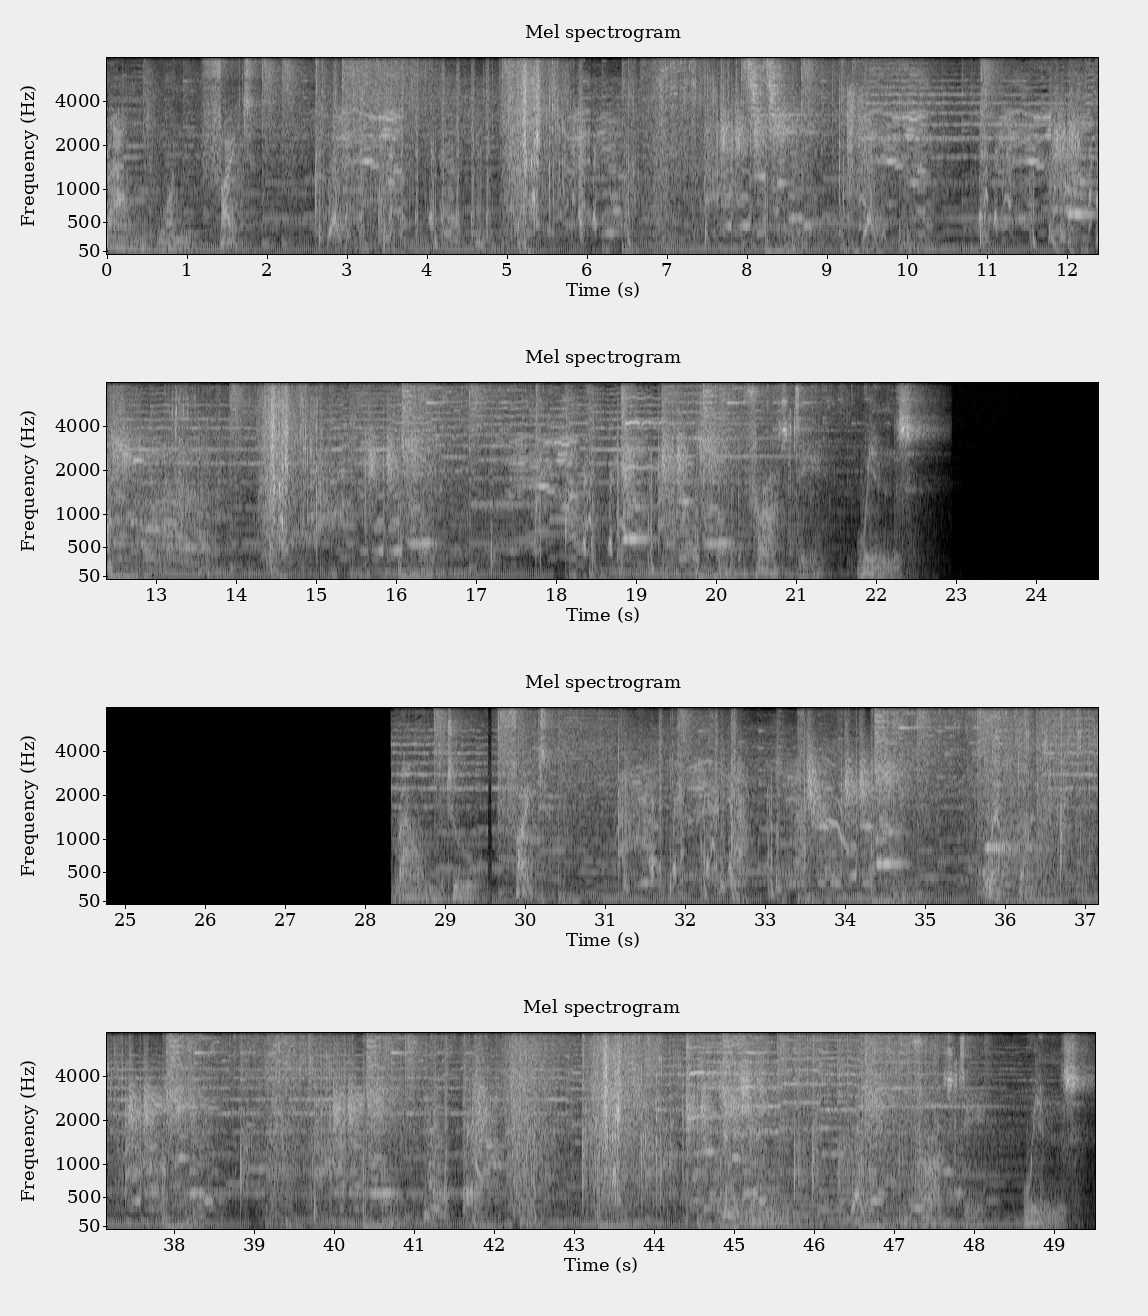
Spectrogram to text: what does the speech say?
Round one, fight! Frosty wins. Round two, fight! Well done. Finish him. Wins.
